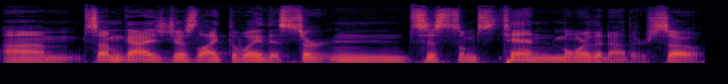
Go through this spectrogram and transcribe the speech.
Um, some guys just like the way that certain systems tend more than others. So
